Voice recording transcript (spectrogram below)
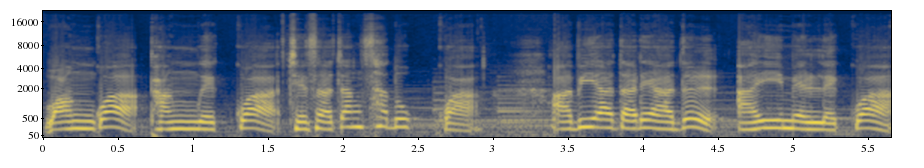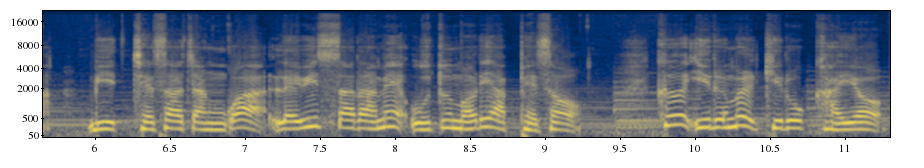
왕과 방백과 제사장 사독과 아비아달의 아들 아이멜렉과 및 제사장과 레위 사람의 우두머리 앞에서 그 이름을 기록하여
